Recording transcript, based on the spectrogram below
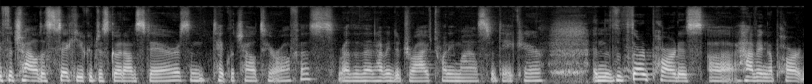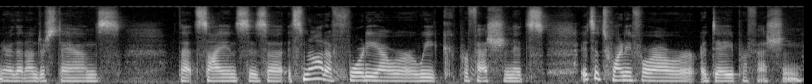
If the child is sick, you could just go downstairs and take the child to your office rather than having to drive 20 miles to daycare. And the third part is uh, having a partner that understands that science is a, it's not a 40 hour a week profession, it's, it's a 24 hour a day profession.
